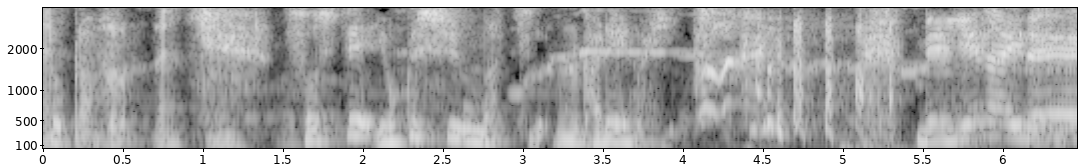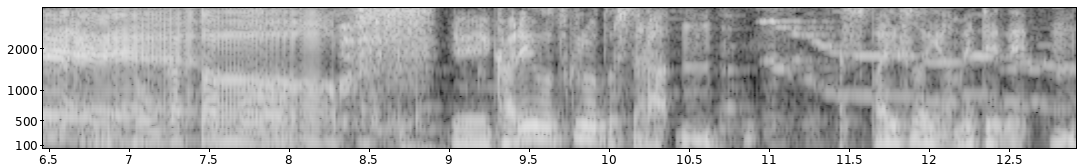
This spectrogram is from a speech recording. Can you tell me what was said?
っと我慢。そして翌週末、うん。カレーの日。めげないねとんかつさんも。えーカレーを作ろうとしたら、うん。うん。スパイスはやめてね。うん。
